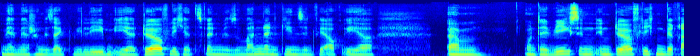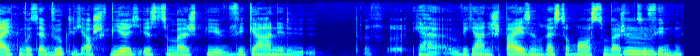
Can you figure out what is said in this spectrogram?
wir haben ja schon gesagt, wir leben eher dörflich, jetzt wenn wir so wandern gehen, sind wir auch eher ähm, unterwegs in, in dörflichen Bereichen, wo es ja wirklich auch schwierig ist, zum Beispiel vegane, ja, vegane Speisen in Restaurants zum Beispiel mm. zu mhm. finden.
